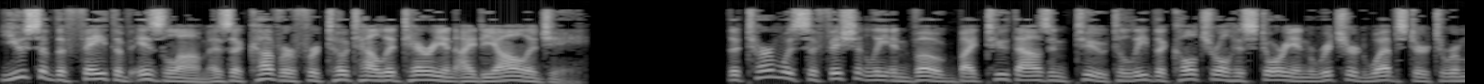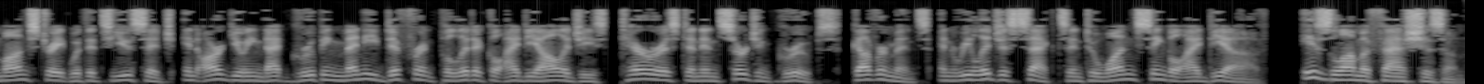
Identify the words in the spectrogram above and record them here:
use of the faith of Islam as a cover for totalitarian ideology. The term was sufficiently in vogue by 2002 to lead the cultural historian Richard Webster to remonstrate with its usage, in arguing that grouping many different political ideologies, terrorist and insurgent groups, governments, and religious sects into one single idea of Islamofascism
